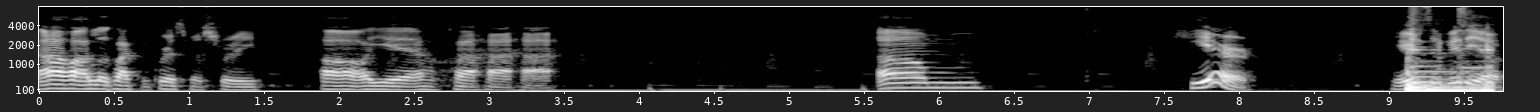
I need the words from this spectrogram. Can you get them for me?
Oh, I look like a Christmas tree. Oh yeah, ha ha ha. Um, here, here's the video.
